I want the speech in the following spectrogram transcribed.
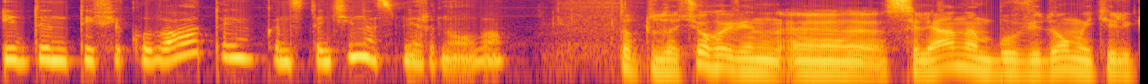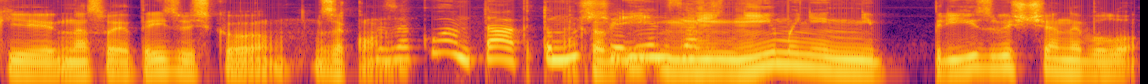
ідентифікувати Константина Смірнова. Тобто до цього він е, селянам був відомий тільки на своє прізвисько закон. Закон, так, тому Тобто що він ні, завжди, ні імені, ні прізвища не було.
